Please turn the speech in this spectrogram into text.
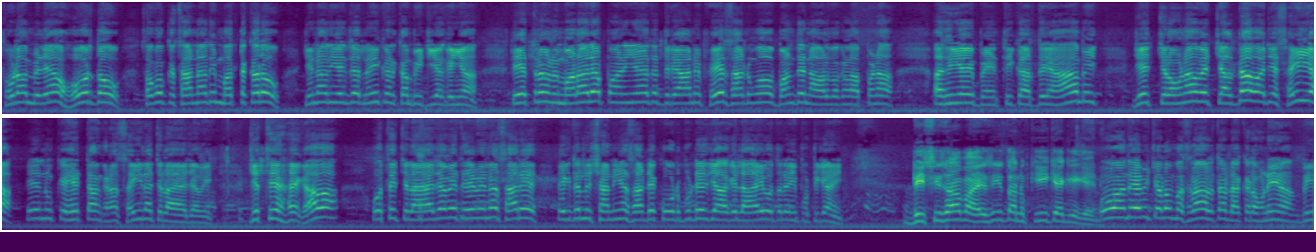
ਥੋੜਾ ਮਿਲਿਆ, ਹੋਰ ਦਿਓ ਸਗੋਂ ਕਿਸਾਨਾਂ ਦੀ ਮਦਦ ਕਰੋ, ਜਿਨ੍ਹਾਂ ਦੀ ਇੰਦਰ ਨਹੀਂ ਕਣਕਾਂ ਬੀਜੀਆਂ ਗਈਆਂ। ਤੇ ਇਸ ਤਰ੍ਹਾਂ ਹੁਣ ਮਾੜਾ ਜਿਹਾ ਪਾਣੀ ਆਇਆ ਤੇ ਦਰਿਆ ਨੇ ਫੇਰ ਸਾਨੂੰ ਉਹ ਬੰਨ ਦੇ ਨਾਲ ਵਗਣ ਲੱਪਣਾ ਅਸੀਂ ਇਹ ਬੇਨਤੀ ਕਰਦੇ ਆ ਵੀ ਜੇ ਚਲਾਉਣਾ ਹੋਵੇ, ਚੱਲਦਾ ਵਾ, ਜੇ ਸਹੀ ਆ, ਇਹਨੂੰ ਕਿਸੇ ਢੰਗ ਨਾਲ ਸਹੀ ਨਾਲ ਚਲਾਇਆ ਜਾਵੇ। ਜਿੱਥੇ ਹੈਗਾ ਵਾ ਉੱਥੇ ਚਲਾਇਆ ਜਾਵੇ ਤੇ ਐਵੇਂ ਨਾ ਸਾਰੇ ਇੱਕ ਦਿਨ ਨਿਸ਼ਾਨੀਆਂ ਸਾਡੇ ਕੋਟ ਬੁੱਢੇ ਜਾ ਕੇ ਲਾਏ ਉਧਰ ਅਸੀਂ ਪੁੱਟੀਆਂ ਸੀ। ਡੀਸੀ ਸਾਹਿਬ ਆਏ ਸੀ ਤੁਹਾਨੂੰ ਕੀ ਕਹਿ ਕੇ ਗਏ ਨੇ? ਉਹ ਆਂਦੇ ਵੀ ਚਲੋ ਮਸਲਾ ਹੱਲ ਤੁਹਾਡਾ ਕਰਾਉਣੇ ਆ ਵੀ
